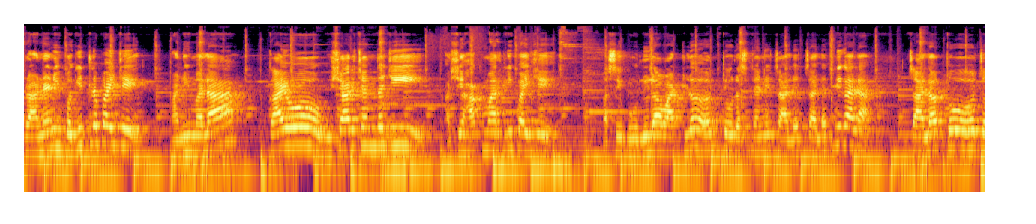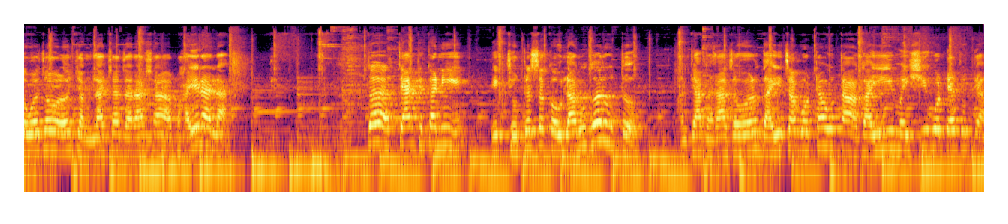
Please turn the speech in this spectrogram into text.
प्राण्यांनी बघितलं पाहिजे. आणि मला काय हो हुशारचंदजी अशी हाक मारली पाहिजे. असे बोलूला वाटलं तो रस्त्याने चालत चालत निघाला. चालत तो जवळजवळ जंगलाच्या जराशा बाहेर आला. तर त्या ठिकाणी एक छोटंसं कौलारू घर होतं. आणि त्या घराजवळ गाईचा गोठा होता. गाई म्हैशी गोट्यात होत्या.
